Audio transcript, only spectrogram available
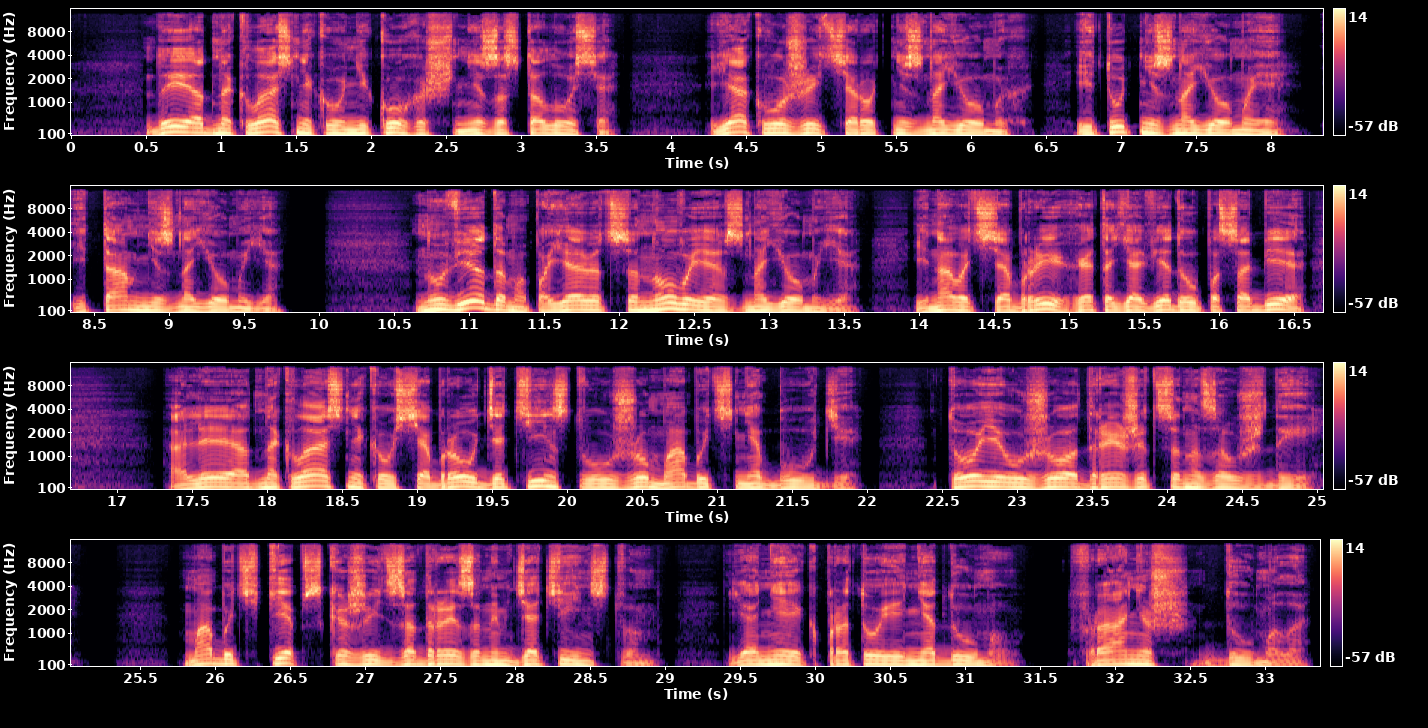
Ды да аднакласнікаў нікога ж не засталося. Як во жыць сярод незнаёмых? І тут незнаёмыя і там незнаёмыя Ну, ведама, появятся новыя знаёмыя. І нават сябры гэта я ведаў па сабе, Але аднакласнікаў сяброў дзяцінства ўжо, мабыць, не будзе. Тое ўжо адрэжацца назаўжды. Мабыць, кепска жыць з адрэзаным дзяцінствам. Я неяк пра тое не думаў. Франя ж думала.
